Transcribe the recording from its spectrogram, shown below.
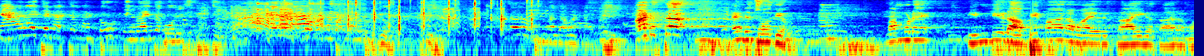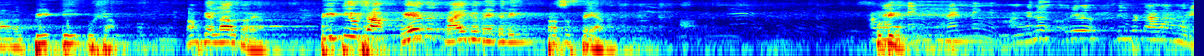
ഞായറാഴ്ച അച്ഛൻ നട്ടു തിങ്കളാഴ്ച പോലീസ് അടുത്ത എന്റെ ചോദ്യം. നമ്മുടെ ഇന്ത്യയുടെ അഭിമാനമായ ഒരു കായിക താരമാണ് പി ടി ഉഷ. നമുക്ക് എല്ലാവർക്കും അറിയാം. പി ടി ഉഷ ഏത് കായിക മേഖലയിൽ പ്രശസ്തയാണ്? കുട്ടികൾ അങ്ങനെ ഒരു ഇതിൽപ്പെട്ട ആളാണോ അവർ?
